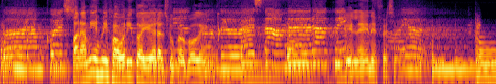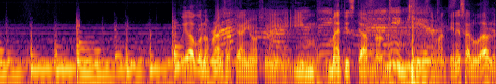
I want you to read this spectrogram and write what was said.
eh, para mí es mi favorito a llegar al Super Bowl en la NFC. Con los Rams este año. Y Matthew Stafford se mantiene saludable.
